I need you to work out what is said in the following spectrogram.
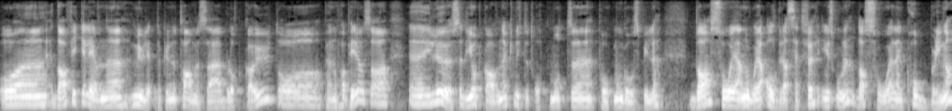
Og eh, da fikk elevene muligheten til å kunne ta med seg blokka ut og penn og papir, og så eh, løse de oppgavene knyttet opp mot eh, Pokémon GO-spillet. Da så jeg noe jeg aldri har sett før i skolen. Da så jeg den koblinga,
